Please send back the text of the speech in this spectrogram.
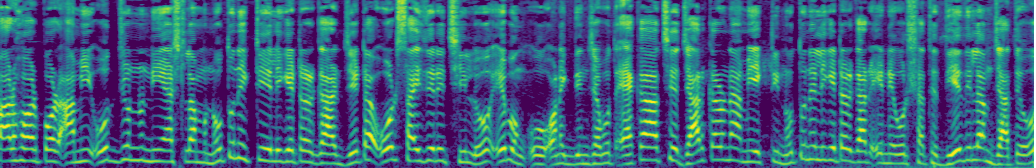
পার হওয়ার পর আমি ওর জন্য নিয়ে আসলাম নতুন একটি এলিগেটর গার্ড যেটা ওর সাইজেরই ছিল এবং ও অনেক দিন যাবত একা আছে, যার কারণে আমি একটি নতুন এলিগেটর গার্ড এনে ওর সাথে দিয়ে দিলাম যাতে ও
